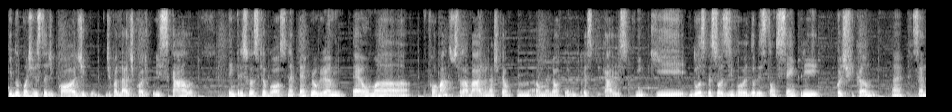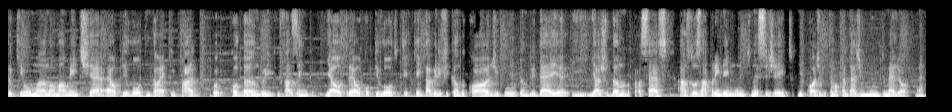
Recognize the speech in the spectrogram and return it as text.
E do ponto de vista de código, de qualidade de código e escala, tem três coisas que eu gosto, né? Pair programming é uma formato de trabalho, né? acho que é é o melhor termo para explicar isso, em que duas pessoas desenvolvedoras estão sempre codificando, né? Sendo que uma normalmente é, é o piloto, então é quem está codando e, e, fazendo, e a outra é o copiloto, que quem está verificando o código, dando ideia e, e, ajudando no processo. As duas aprendem muito nesse jeito e o código tem uma qualidade muito melhor, né?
